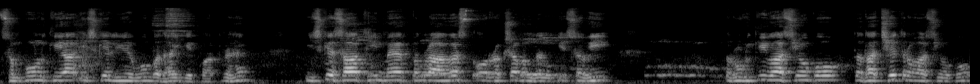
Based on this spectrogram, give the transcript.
संपूर्ण किया। इसके लिए वो बधाई के पात्र हैं। इसके साथ ही मैं 15 अगस्त और रक्षाबंधन की सभी रुड़की वासियों को तथा क्षेत्रवासियों को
